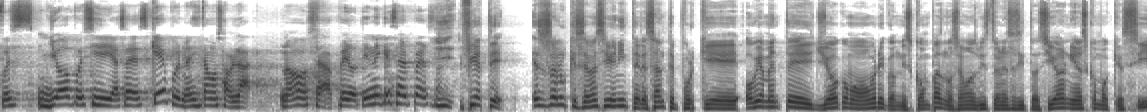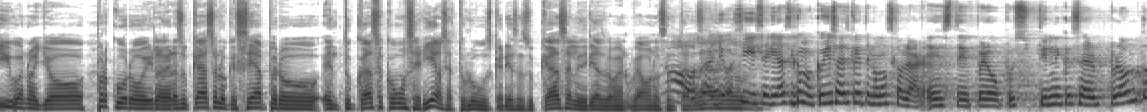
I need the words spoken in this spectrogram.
pues yo, pues sí, ya sabes qué, pues necesitamos hablar, ¿no? O sea, pero tiene que ser personal. Y fíjate, eso es algo que se me hace bien interesante porque obviamente yo como hombre y con mis compas nos hemos visto en esa situación y es como que sí, bueno, yo procuro ir a ver a su casa, lo que sea, pero en tu caso, ¿cómo sería? O sea, tú lo buscarías en su casa, le dirías, "Vámonos- vámonos en No, tal o sea, yo lado?" sí, sería así como que, oye, ¿sabes qué? Tenemos que hablar, este, pero pues tiene que ser pronto,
